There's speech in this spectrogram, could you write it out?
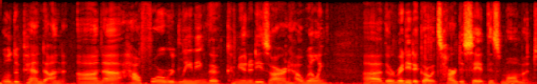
will depend on on uh, how forward-leaning the communities are and how willing uh, they're ready to go. It's hard to say at this moment.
